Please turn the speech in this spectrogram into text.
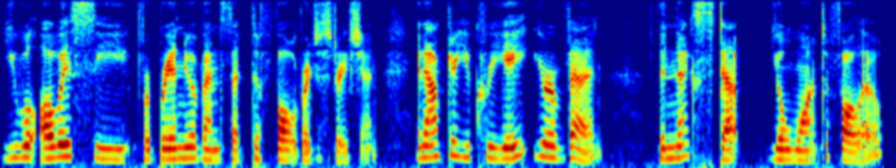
you will always see for brand new events that default registration. And after you create your event, the next step you'll want to follow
